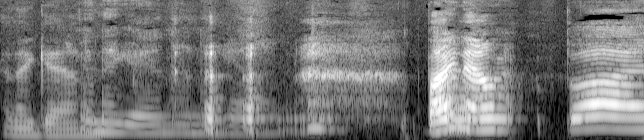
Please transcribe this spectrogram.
and again. And again and again. Bye now. Bye.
